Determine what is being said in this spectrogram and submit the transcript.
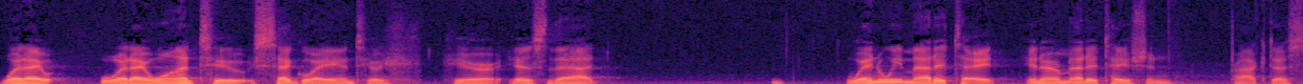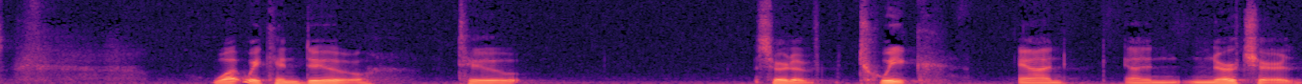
what I what I want to segue into here is that when we meditate, in our meditation practice, what we can do to sort of tweak and, and nurture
